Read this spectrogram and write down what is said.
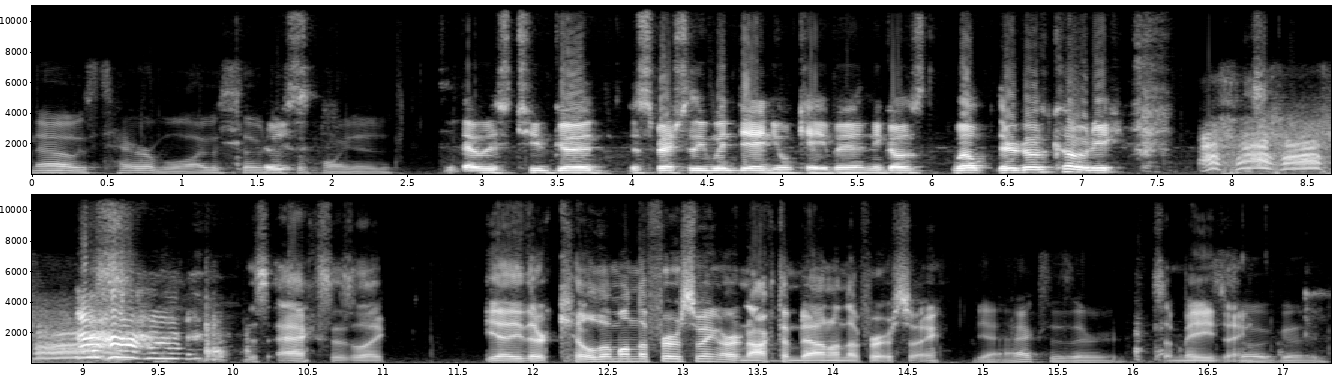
No, it was terrible. I was so It was- disappointed. That was too good, especially when Daniel came in and he goes, "Well, there goes Cody." This axe is like, yeah, either killed him on the first swing or knocked him down on the first swing. Yeah, axes are It's amazing. so good.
